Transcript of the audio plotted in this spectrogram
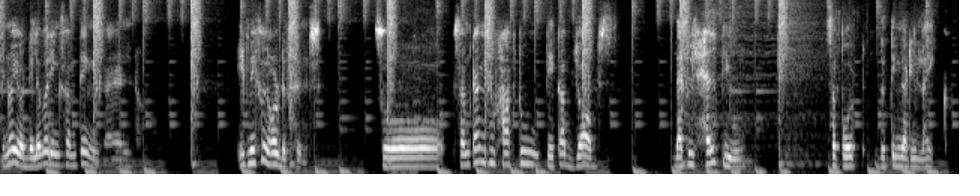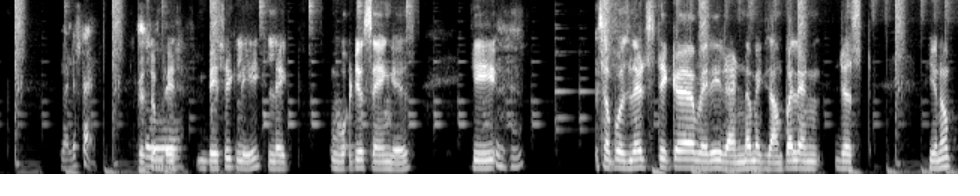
You know you're delivering something and it makes a lot of difference. So sometimes you have to take up jobs that will help you support the thing that you like. You understand? So, So- bas- basically, like what you're saying is, he Mhm. Suppose let's take a very random example and just, you know,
